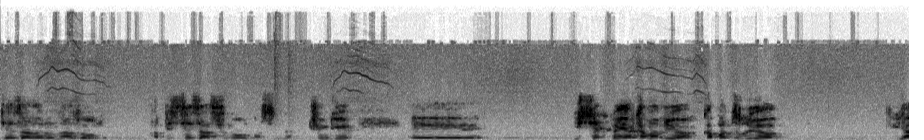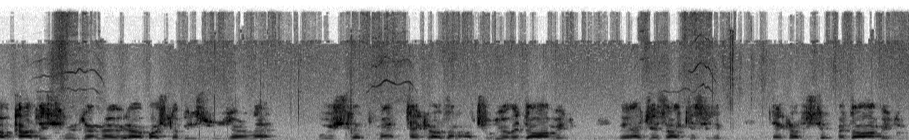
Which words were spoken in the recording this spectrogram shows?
Cezaların az olduğunu, hapis cezasının olmasını. Çünkü e, işletme yakalanıyor, kapatılıyor. Ya kardeşinin üzerine veya başka birisi üzerine bu işletme tekrardan açılıyor ve devam ediyor. Veya ceza kesilip tekrar işletme devam ediyor.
